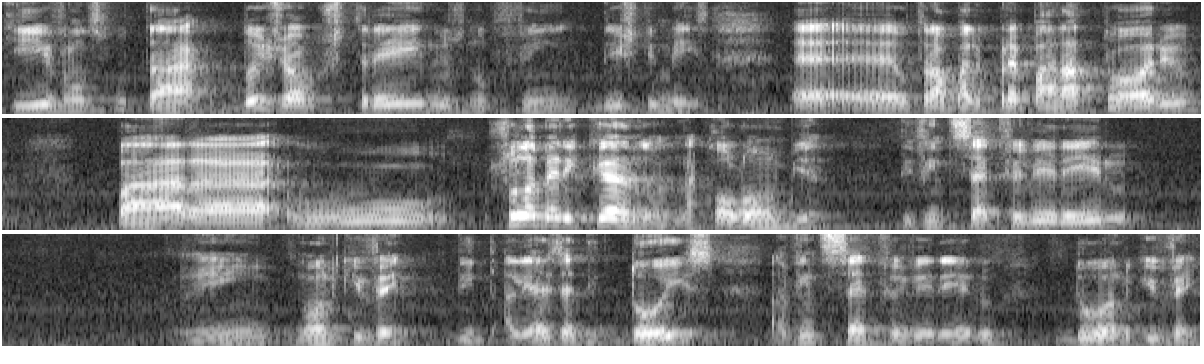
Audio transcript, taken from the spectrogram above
que vão disputar dois jogos treinos no fim deste mês. É o trabalho preparatório para o Sul-Americano, na Colômbia, de 27 de fevereiro em, no ano que vem. De, aliás, é de 2 a 27 de fevereiro do ano que vem.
